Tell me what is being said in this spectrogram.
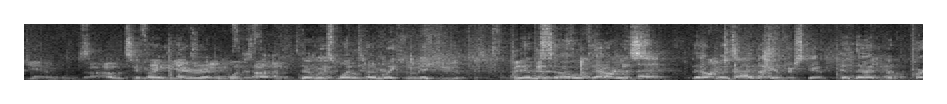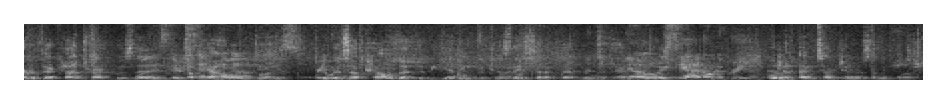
Yeah, times. I would say If I- I mid-year can't and one remember. time. There was one time like So- mid-year. And so That's that part of was, the that was, and contract. I understand, and that, Yeah. but part of that contract was then Was their setting up, upheld. it was. It was upheld at the beginning because they set up that room at that No, point. see, I don't agree with Well, that. no, I'm sorry, Janice, let me finish.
